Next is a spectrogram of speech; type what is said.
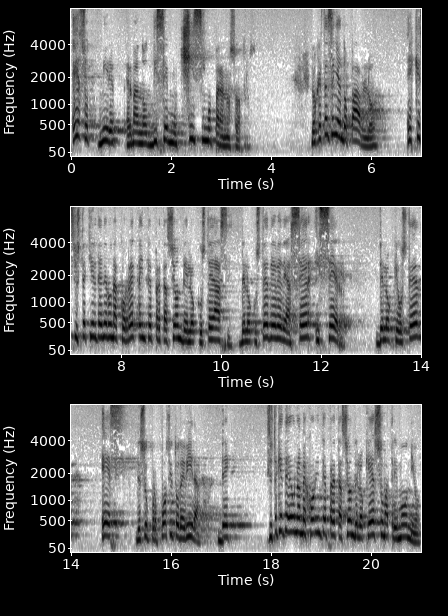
Eso, mire, hermano, dice muchísimo para nosotros. Lo que está enseñando Pablo es que si usted quiere tener una correcta interpretación de lo que usted hace, de lo que usted debe de hacer y ser, de lo que usted es, de su propósito de vida, de si usted quiere tener una mejor interpretación de lo que es su matrimonio,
